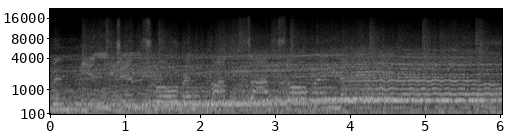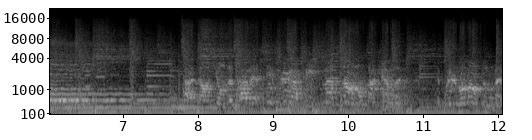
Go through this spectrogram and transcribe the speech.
jumping, engines roaring, lots are soaring now. Attention, ne traversez plus la piste maintenant, mon C'est plus le moment tout de même.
